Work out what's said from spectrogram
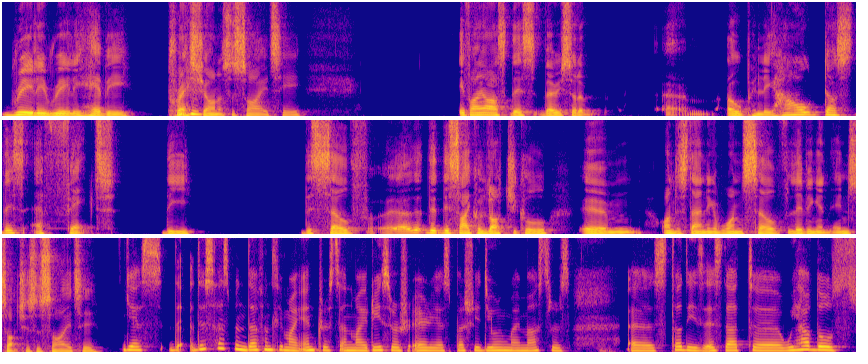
really, really heavy pressure on a society. If I ask this very sort of um, openly, how does this affect the the self, uh, the, the psychological um, understanding of oneself living in, in such a society? Yes, th- this has been definitely my interest and my research area, especially during my master's uh, studies, is that uh, we have those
